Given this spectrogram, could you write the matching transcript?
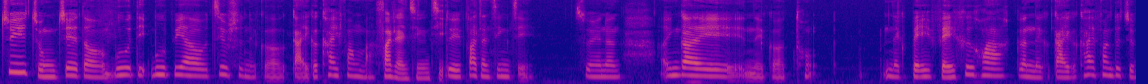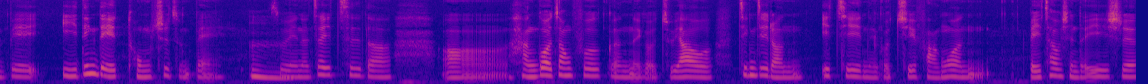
最终阶的目的目标就是那个改革开放嘛，发展经济。对，发展经济。所以呢，应该那个同那个北非核化跟那个改革开放的准备一定得同时准备。嗯。所以呢，这一次的呃，韩国政府跟那个主要经纪人一起那个去访问。北朝鲜的意思，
